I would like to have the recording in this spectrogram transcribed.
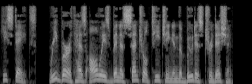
He states, Rebirth has always been a central teaching in the Buddhist tradition.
